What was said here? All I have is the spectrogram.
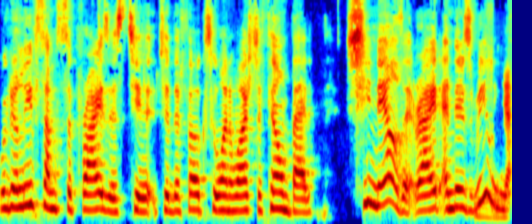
We're going to leave some surprises to to the folks who want to watch the film, but she nails it, right? And there's really yeah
